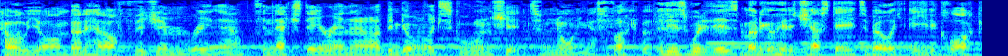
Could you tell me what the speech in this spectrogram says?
Hello y'all, I'm about to head off to the gym right now. It's the next day right now. I've been going to like school and shit. It's annoying as fuck, but it is what it is. I'm about to go hit a chest day. It's about like 8 o'clock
